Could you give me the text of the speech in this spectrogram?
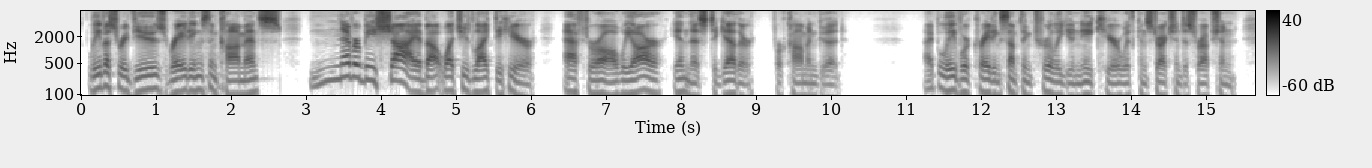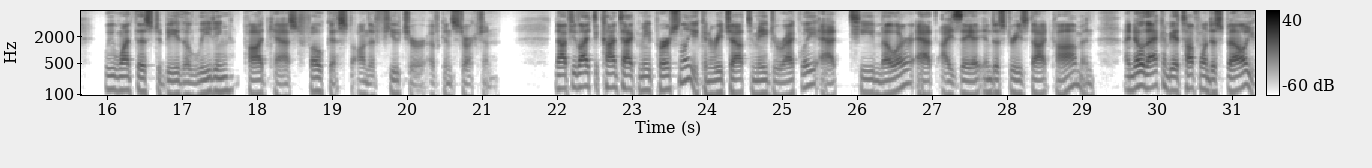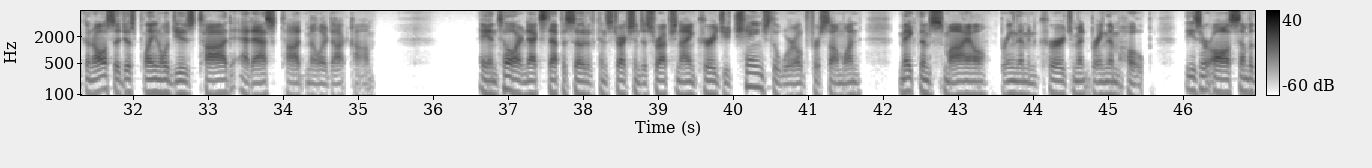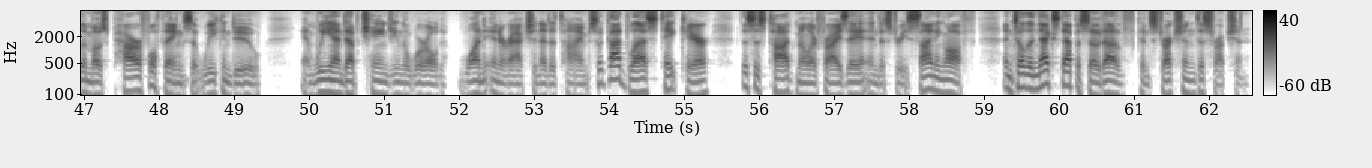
Leave us reviews, ratings, and comments. Never be shy about what you'd like to hear. After all, we are in this together for common good. I believe we're creating something truly unique here with Construction Disruption. We want this to be the leading podcast focused on the future of construction. Now, if you'd like to contact me personally, you can reach out to me directly at tmiller at isaiahindustries.com. And I know that can be a tough one to spell. You can also just plain old use Todd at asktoddmiller.com. Hey, until our next episode of Construction Disruption, I encourage you change the world for someone, make them smile, bring them encouragement, bring them hope. These are all some of the most powerful things that we can do, and we end up changing the world one interaction at a time. So God bless, take care. This is Todd Miller for Isaiah Industries signing off until the next episode of Construction Disruption.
